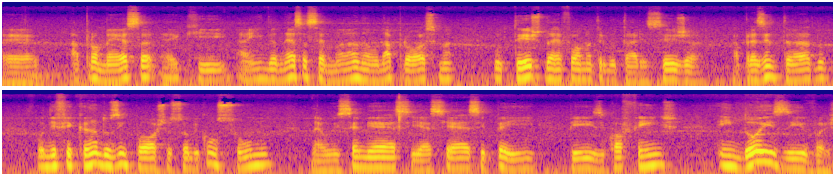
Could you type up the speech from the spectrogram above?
É, a promessa é que ainda nessa semana ou na próxima o texto da reforma tributária seja apresentado, unificando os impostos sobre consumo, né, o ICMS, ISS, IPI, PIS e COFINS, em dois IVAs,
